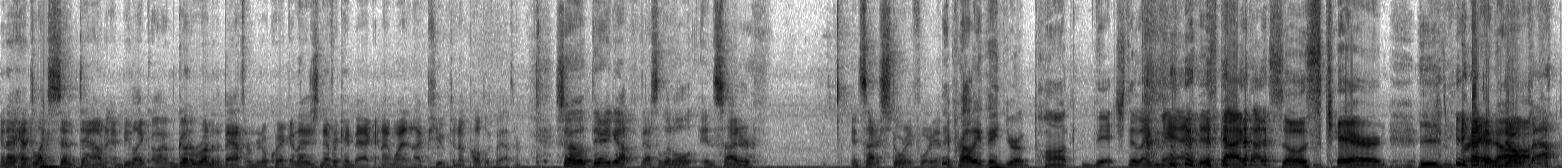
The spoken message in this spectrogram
And I had to like set it down and be like, oh, "I'm gonna run to the bathroom real quick." And I just never came back. And I went and I puked in a public bathroom. So there you go. That's a little insider insider story for you. They probably think you're a punk bitch. They're like, man, this guy got so scared, he just He ran off. out.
